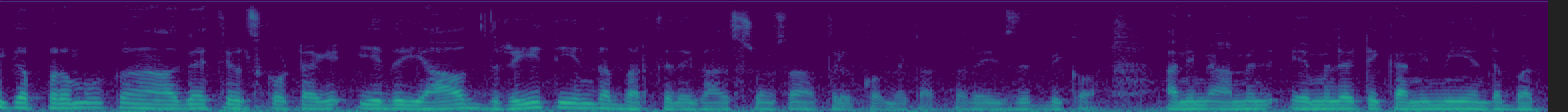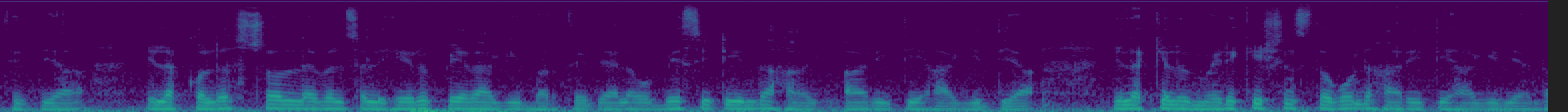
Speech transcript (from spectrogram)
ಈಗ ಪ್ರಮುಖ ಆಗಲೇ ತಿಳಿಸ್ಕೊಟ್ಟಾಗೆ ಇದು ಯಾವ್ದು ರೀತಿಯಿಂದ ಬರ್ತಿದೆ ಗಾಲ್ ಸ್ಟೋನ್ಸ್ ನಾವು ತಿಳ್ಕೊಬೇಕಾಗ್ತದೆ. ಇಸ್ ಇಟ್ ಬಿಕಾಸ್ ಅನಿಮಿ ಆಮೇಲೆ ಎಮ್ಯುಲೆಟಿಕ್ ಅನಿಮಿಯಿಂದ ಬರ್ತಿದೆಯಾ? ಇಲ್ಲ ಕೊಲೆಸ್ಟ್ರಾಲ್ ಲೆವೆಲ್ಸಲ್ಲಿ ಹೇರುಪೇರಾಗಿ ಬರ್ತಿದೆಯಾ? ಇಲ್ಲ ಒಬೆಸಿಟಿಯಿಂದ ಹಾಗೆ ಆ ರೀತಿ ಆಗಿದೆಯಾ? ಇಲ್ಲ ಕೆಲವು ಮೆಡಿಕೇಷನ್ಸ್ ತೊಗೊಂಡು ಆ ರೀತಿ ಆಗಿದೆಯಾ ಅಂತ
